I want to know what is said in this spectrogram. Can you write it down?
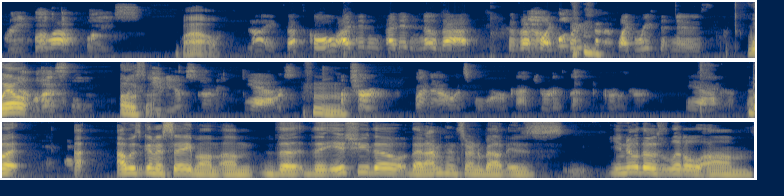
Green Book, wow. and Vice. Wow. Nice. That's cool. I didn't I didn't know that because that's Yeah, like well- pretty kind of like recent news. Well, yeah, well, that's the oh, so, Wikipedia, so I mean, yeah. Hmm. I'm sure by now it's more accurate than earlier. Yeah. But I, was gonna say, mom, um, the the issue though that I'm concerned about is, you know, those little um,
